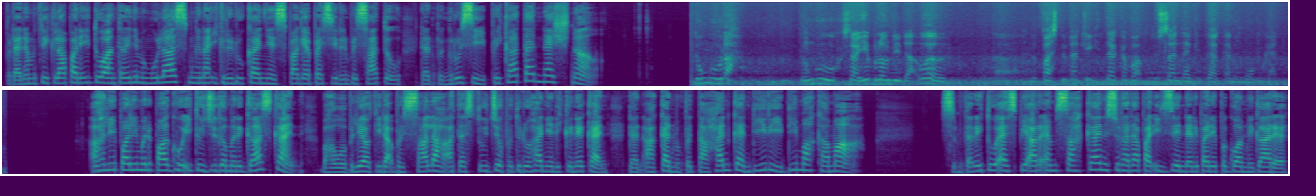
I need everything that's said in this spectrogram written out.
Perdana Menteri ke-8 itu antaranya mengulas mengenai kedudukannya sebagai Presiden Bersatu dan pengerusi Perikatan Nasional. Tunggulah. Tunggu. Saya belum didakwa. Uh, lepas tu nanti kita akan buat keputusan dan kita akan umumkan. Ahli Parlimen Paguh itu juga menegaskan bahawa beliau tidak bersalah atas tujuh pertuduhan yang dikenakan dan akan mempertahankan diri di mahkamah. Sementara itu, SPRM sahkan sudah dapat izin daripada Peguam Negara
